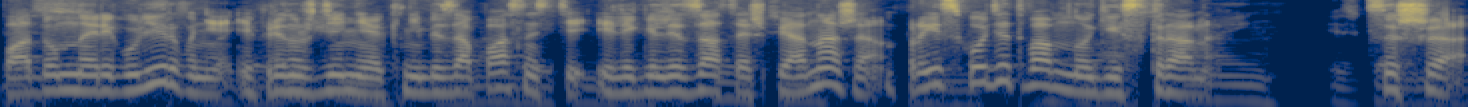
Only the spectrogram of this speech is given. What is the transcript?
Подобное регулирование и принуждение к небезопасности и легализация шпионажа происходит во многих странах. США,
